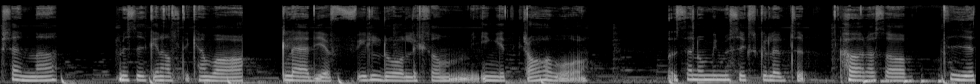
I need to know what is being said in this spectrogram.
känna att musiken alltid kan vara glädjefylld och liksom inget krav. Och... Sen om min musik skulle typ höras av 10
